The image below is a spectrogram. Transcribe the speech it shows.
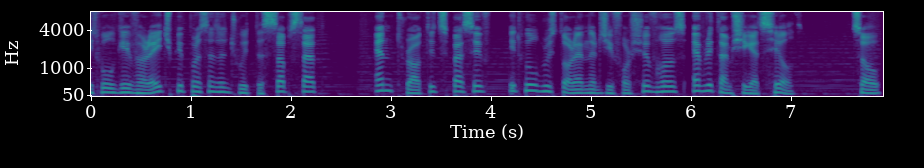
It will give her HP percentage with the substat and throughout its passive, it will restore energy for Chevreuse every time she gets healed. So,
